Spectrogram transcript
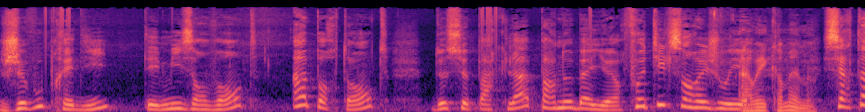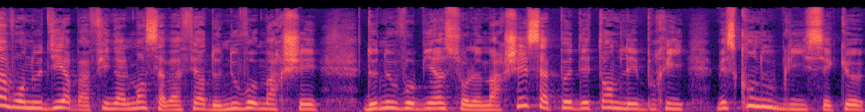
je vous prédis des mises en vente importante de ce parc-là par nos bailleurs. Faut-il s'en réjouir Ah oui, quand même. Certains vont nous dire, bah, finalement, ça va faire de nouveaux marchés, de nouveaux biens sur le marché, ça peut détendre les prix. Mais ce qu'on oublie, c'est qu'il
